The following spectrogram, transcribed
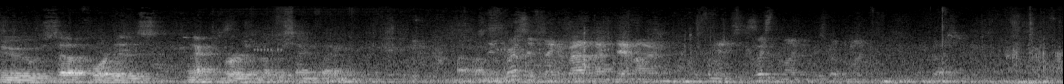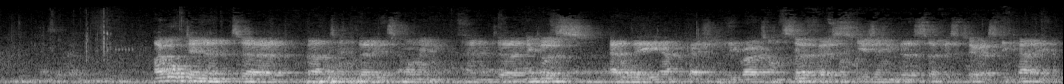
to set up for his Kinect version of the same thing. Um, The impressive thing about that demo is, where's the mic? Who's got the mic? I walked in at uh, about 10.30 this morning and uh, Nicholas had the application that he wrote on Surface using the Surface 2 SDK,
